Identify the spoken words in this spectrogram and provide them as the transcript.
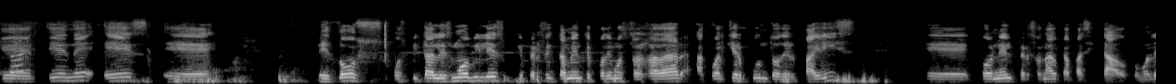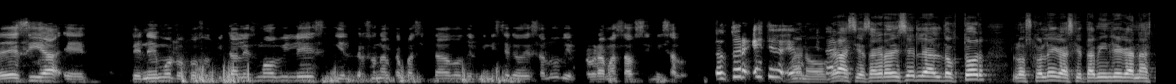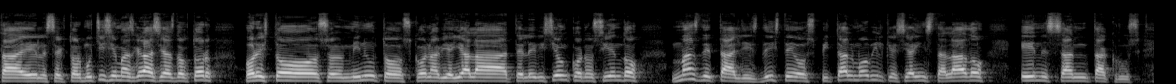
que tiene es eh, de dos hospitales móviles que perfectamente podemos trasladar a cualquier punto del país eh, con el personal capacitado. Como le decía, eh, tenemos los dos hospitales móviles y el personal capacitado del Ministerio de Salud y el programa SAFSI Mi Salud. Doctor, este... Bueno, gracias. Agradecerle al doctor, los colegas que también llegan hasta el sector. Muchísimas gracias, doctor, por estos eh, minutos con Aviala Televisión, conociendo más detalles de este hospital móvil que se ha instalado en Santa Cruz.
